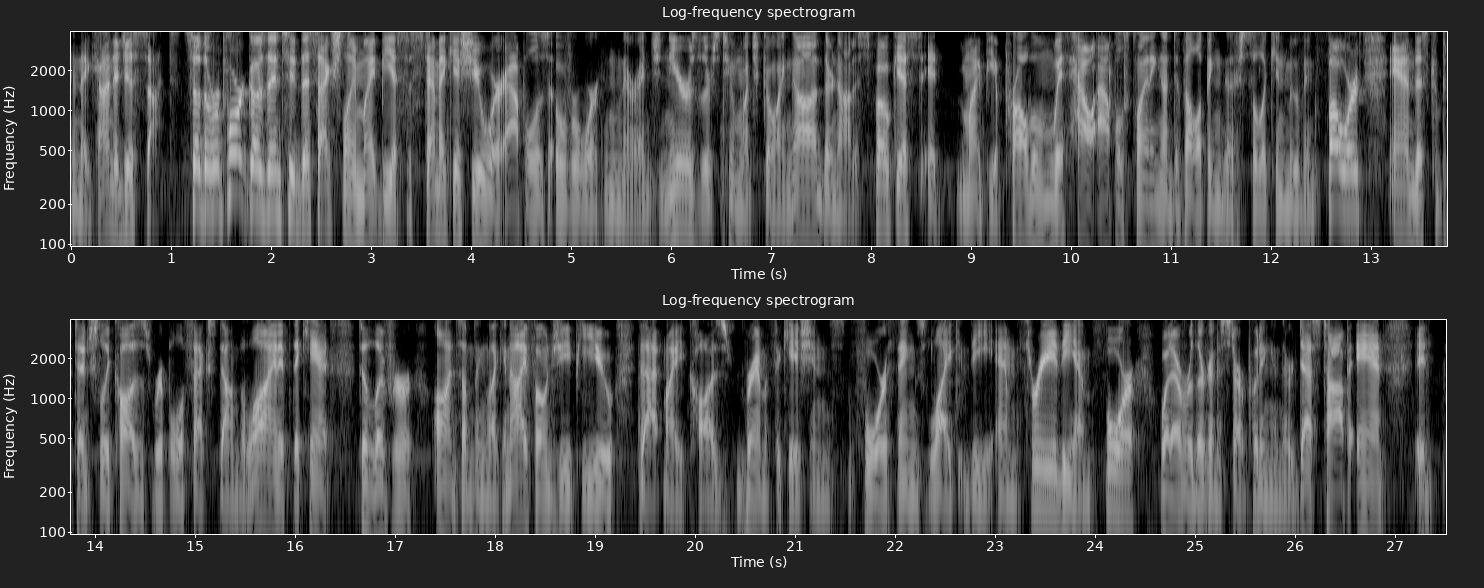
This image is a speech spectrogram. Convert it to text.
and they kind of just sucked. So the report goes into this actually might be a systemic issue where Apple is overworking their engineers. There's too much going on. They're not as focused. It might be a problem with how Apple's planning on developing their silicon moving forward. And this could potentially cause ripple effects down the line if they can't deliver on something like an iPhone GPU that might cause ramifications for things like the M3, the M4, whatever they're going to start putting in their desktop. And it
